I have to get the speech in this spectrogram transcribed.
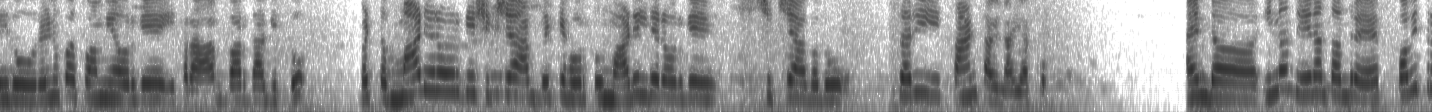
ಇದು ರೇಣುಕಾ ಸ್ವಾಮಿ ಅವ್ರಿಗೆ ಈ ತರ ಆಗ್ಬಾರ್ದಾಗಿತ್ತು. ಬಟ್ ಮಾಡಿರೋರಿಗೆ ಶಿಕ್ಷೆ ಆಗ್ಬೇಕೆ ಹೊರತು ಮಾಡಿಲ್ದಿರೋರಿಗೆ ಶಿಕ್ಷೆ ಆಗೋದು ಸರಿ ಕಾಣ್ತಾ ಇಲ್ಲ ಯಾಕೋ. ಅಂಡ್ ಇನ್ನೊಂದು ಏನಂತಂದ್ರೆ ಪವಿತ್ರ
